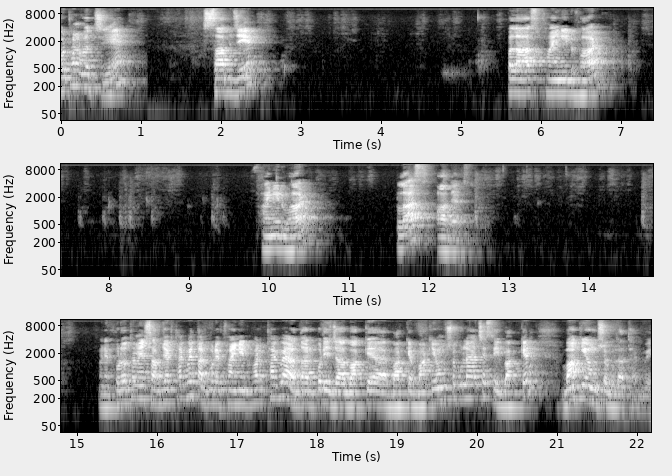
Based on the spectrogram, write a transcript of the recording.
গঠন হচ্ছে subject plus finite verb finite verb plus others মানে প্রথমে সাবজেক্ট থাকবে, তারপরে ফাইনিট ভার্ব থাকবে, আর তারপরে যা বাক্যে, বাক্যের বাকি অংশগুলো আছে, সেই বাক্যের বাকি অংশগুলো থাকবে।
